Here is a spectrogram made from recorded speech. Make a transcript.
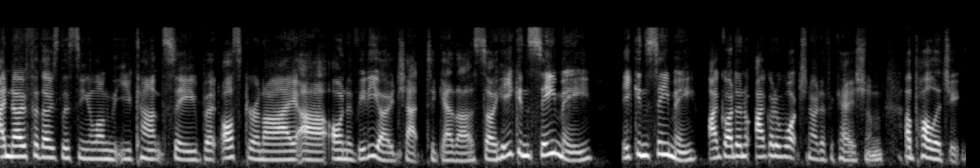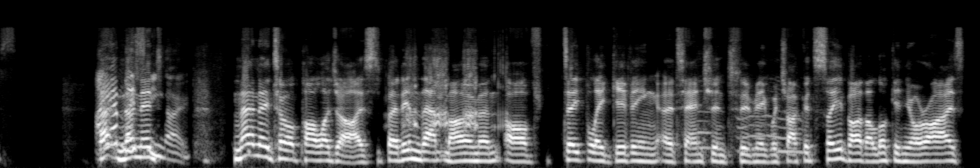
I know for those listening along that you can't see, but Oscar and I are on a video chat together, so he can see me. He can see me. I got an I got a watch notification. Apologies. I am no listening need, though. No need to apologize, but in that moment of deeply giving attention to me, which I ah. could see by the look in your eyes,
